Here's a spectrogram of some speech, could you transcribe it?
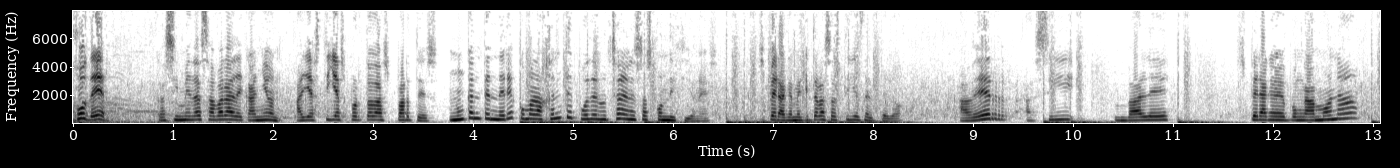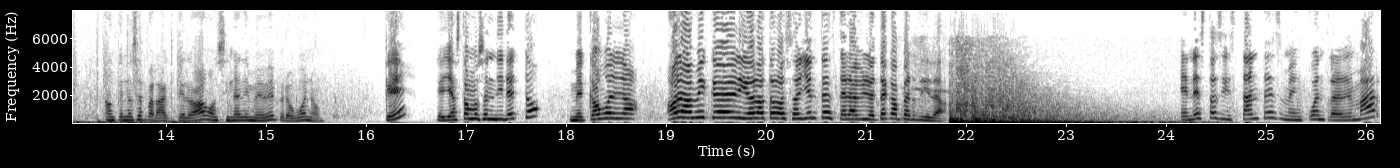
¡Joder! Casi me da esa bala de cañón. Hay astillas por todas partes. Nunca entenderé cómo la gente puede luchar en esas condiciones. Espera, que me quito las astillas del pelo. A ver, así, vale. Espera que me ponga mona. Aunque no sé para qué lo hago si nadie me ve, pero bueno. ¿Qué? ¿Que ya estamos en directo? Me cago en la... Hola Miquel y hola a todos los oyentes de la Biblioteca Perdida. En estos instantes me encuentro en el mar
